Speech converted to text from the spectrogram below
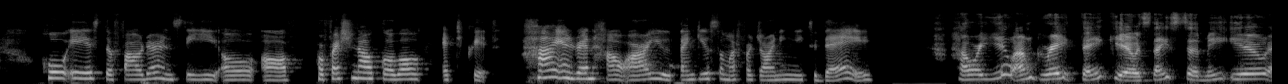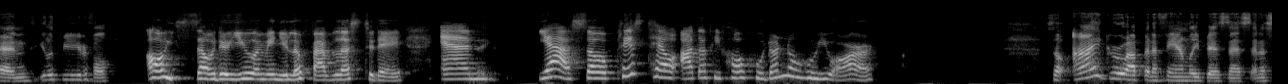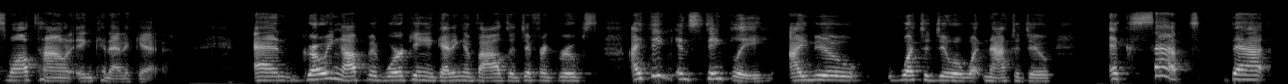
who is the founder and CEO of Professional Global Etiquette. Hi Adrienne, how are you? Thank you so much for joining me today. How are you? I'm great. Thank you. It's nice to meet you and you look beautiful. Oh, so do you. I mean, you look fabulous today. And yeah, so please tell other people who don't know who you are. So I grew up in a family business in a small town in Connecticut. And growing up and working and getting involved in different groups, I think instinctively I knew what to do and what not to do, except that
